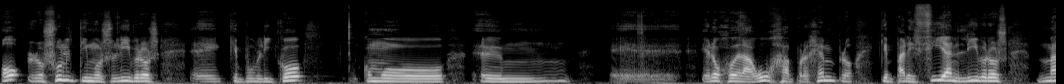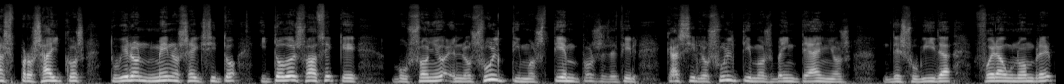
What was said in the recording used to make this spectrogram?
o los últimos libros eh, que publicó como em, eh, El ojo de la aguja, por ejemplo, que parecían libros más prosaicos, tuvieron menos éxito y todo eso hace que Busoño en los últimos tiempos, es decir, casi los últimos 20 años de su vida, fuera un hombre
